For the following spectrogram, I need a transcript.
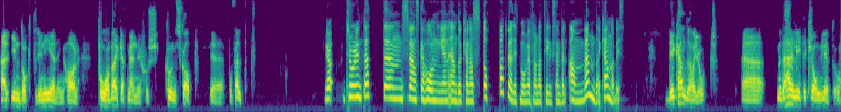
är indoktrinering har påverkat människors kunskap eh, på fältet. Ja, tror inte att den svenska hållningen ändå kan ha stoppat väldigt många från att till exempel använda cannabis? Det kan det ha gjort. Eh, men det här är lite krångligt och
